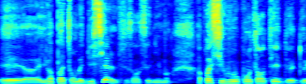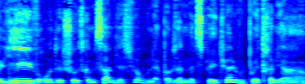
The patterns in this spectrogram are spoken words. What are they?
Et euh, il ne va pas tomber du ciel, ces enseignements. Après, si vous vous contentez de, livres ou de choses comme ça, bien sûr, vous n'avez pas besoin de maître spirituel, vous pouvez très bien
